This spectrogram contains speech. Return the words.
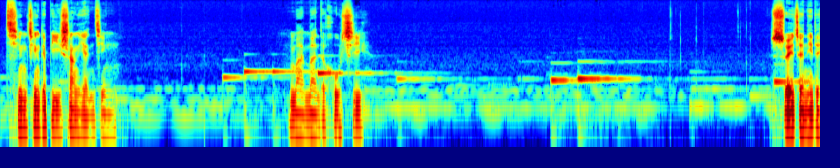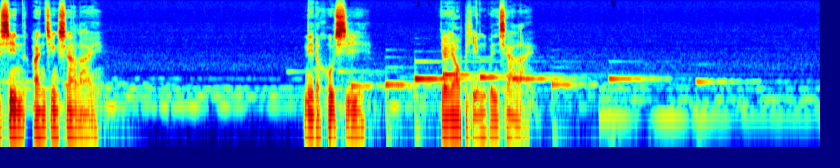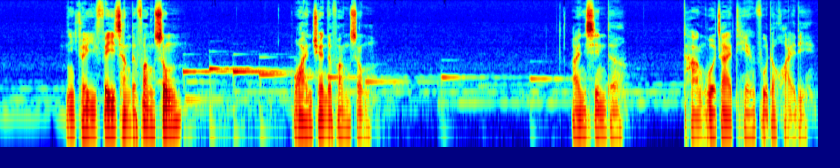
轻轻的闭上眼睛，慢慢的呼吸。随着你的心安静下来，你的呼吸也要平稳下来。你可以非常的放松，完全的放松，安心的躺卧在天父的怀里。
